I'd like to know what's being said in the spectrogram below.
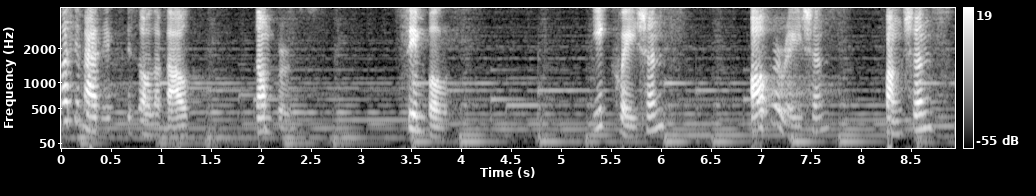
Mathematics is all about numbers, symbols, equations, operations, functions,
